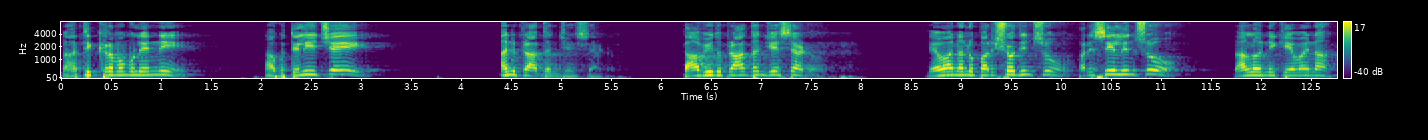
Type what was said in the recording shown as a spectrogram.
నా అతిక్రమములెన్ని నాకు తెలియచేయి అని ప్రార్థన చేశాడు. దావీదు ప్రార్థన చేశాడు. దేవా నన్ను పరిశోధించు పరిశీలించు. నాలో నీకేమైనా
